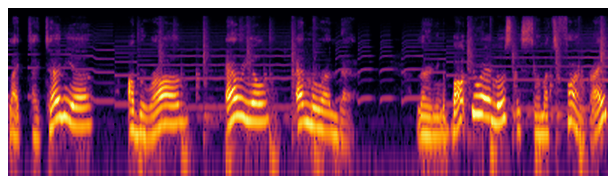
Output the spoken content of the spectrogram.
like Titania, Oberon, Ariel, and Miranda. Learning about Uranus is so much fun, right?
